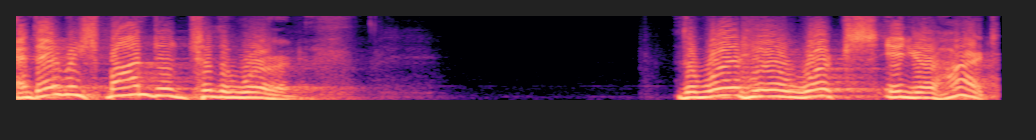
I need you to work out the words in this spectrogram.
And they responded to the Word. The Word here works in your heart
